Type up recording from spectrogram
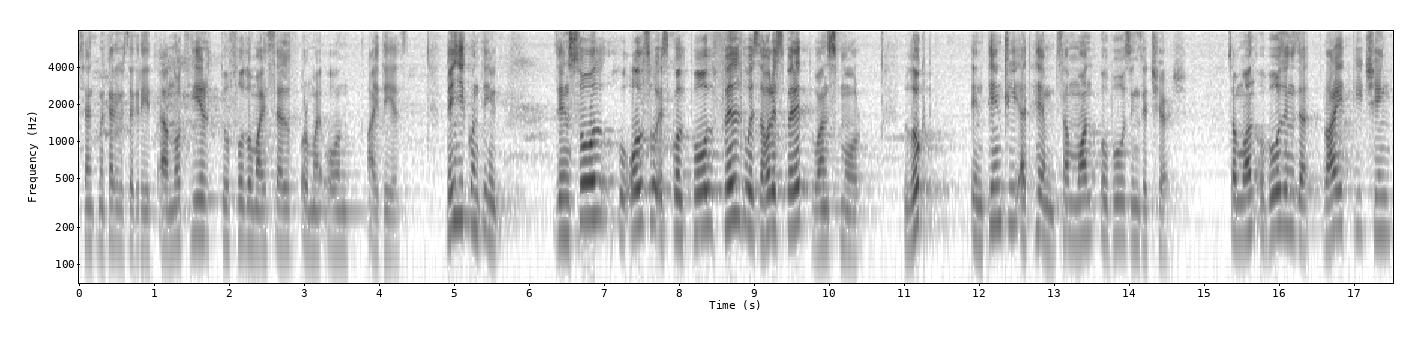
St. Macarius the Great. I'm not here to follow myself or my own ideas. Then he continued, Then Saul, who also is called Paul, filled with the Holy Spirit once more, looked intently at him, someone opposing the church, someone opposing the right teaching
